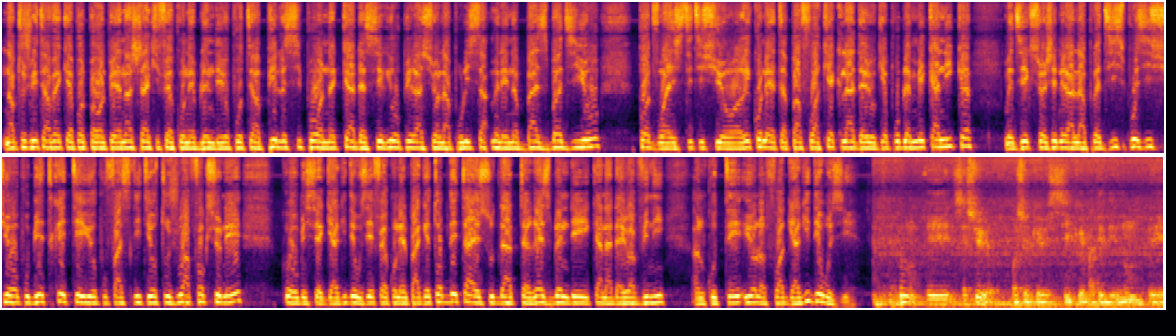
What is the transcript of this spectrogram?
Nous avons toujours été avec porte-parole PNH qui fait qu'on est blindé pour en pile support dans le cadre de série opération la police a mené une base bandio porte-voix institution reconnaître parfois quelques là d'ailleurs des problèmes mécaniques mais direction générale après disposition pour bien traiter pour faciliter toujours à fonctionner commissaire Gary de vous fait qu'on pas top détails sur date reste blindé Canada yo vini en côté une autre fois de Rosier et c'est sûr parce que si que pas de nous et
